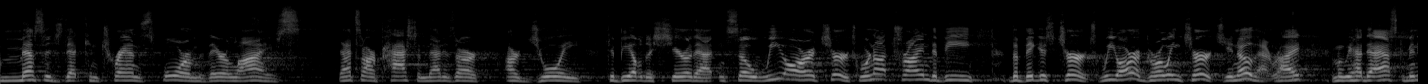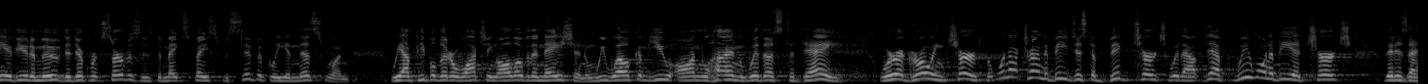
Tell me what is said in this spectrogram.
message that can transform their lives. That's our passion. That is our, our joy to be able to share that. And so we are a church. We're not trying to be the biggest church. We are a growing church. You know that, right? I mean, we had to ask many of you to move to different services to make space specifically in this one. We have people that are watching all over the nation, and we welcome you online with us today. We're a growing church, but we're not trying to be just a big church without depth. We want to be a church that is a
